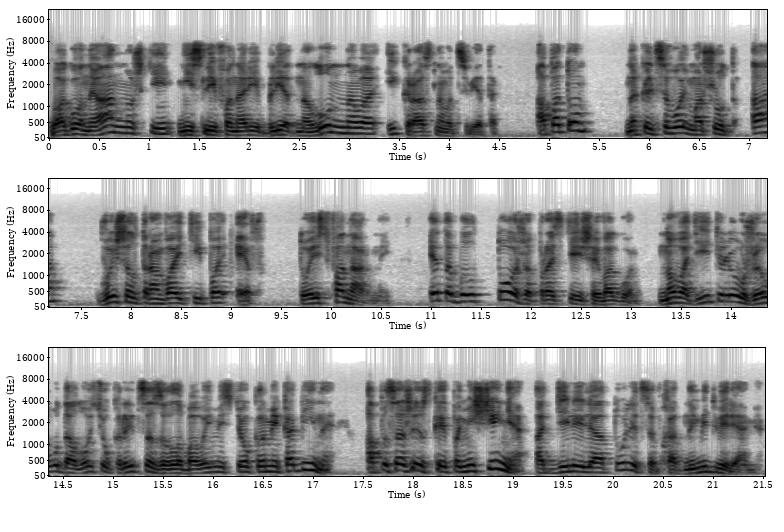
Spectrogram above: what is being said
Вагоны Аннушки несли фонари бледно-лунного и красного цвета. А потом на кольцевой маршрут А вышел трамвай типа F, то есть фонарный – это был тоже простейший вагон, но водителю уже удалось укрыться за лобовыми стеклами кабины, а пассажирское помещение отделили от улицы входными дверями.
